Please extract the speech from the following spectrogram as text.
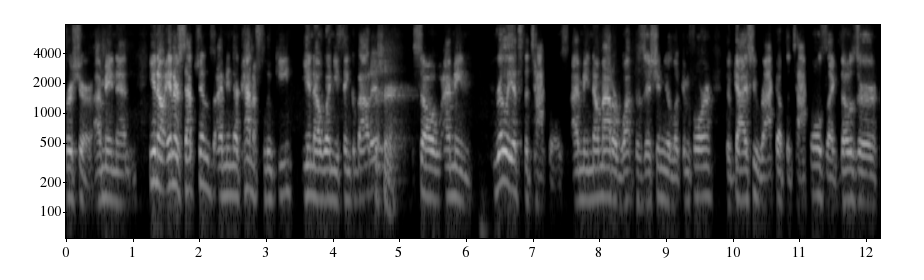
for sure. I mean, and you know, interceptions. I mean, they're kind of fluky, you know, when you think about for it. sure. So, I mean, really, it's the tackles. I mean, no matter what position you're looking for, the guys who rack up the tackles, like those are,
